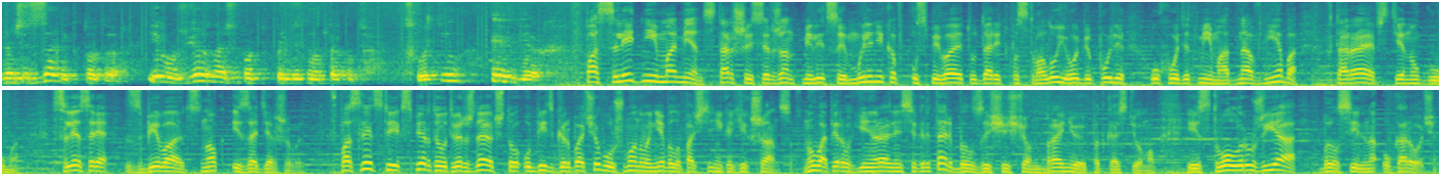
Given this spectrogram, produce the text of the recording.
Значит, сзади кто-то и ружье, значит, вот приблизительно вот так вот схватил и вверх. В последний момент старший сержант милиции Мыльников успевает ударить по стволу, и обе пули уходят мимо. Одна в небо, вторая в стену ГУМа. Слесаря сбивают с ног и задерживают. Впоследствии эксперты утверждают, что убить Горбачева у Шмонова не было почти никаких шансов. Ну, во-первых, генеральный секретарь был защищен броней под костюмом, и ствол ружья был сильно укорочен.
